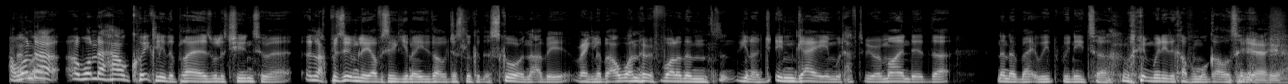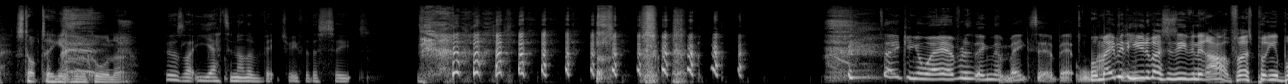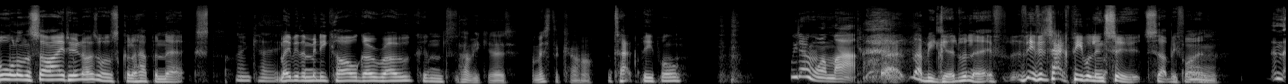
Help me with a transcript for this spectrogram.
I Oh, wonder. well. I wonder how quickly the players will attune to it. Like, presumably, obviously, you know, they'll just look at the score and that'll be regular. But I wonder if one of them, you know, in game would have to be reminded that no, no, mate, we we need to we need a couple more goals here. yeah, yeah. Stop taking it to the corner. Feels like yet another victory for the suit. Taking away everything that makes it a bit. Well, maybe the universe is evening it up. First, putting a ball on the side. Who knows what's going to happen next? Okay. Maybe the mini car will go rogue and That'd be good. I missed the car. attack people. We don't want that. That, that'd be good, wouldn't it? If if it attacked people in suits, that'd be fine. Mm.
